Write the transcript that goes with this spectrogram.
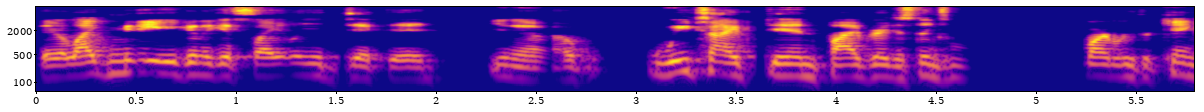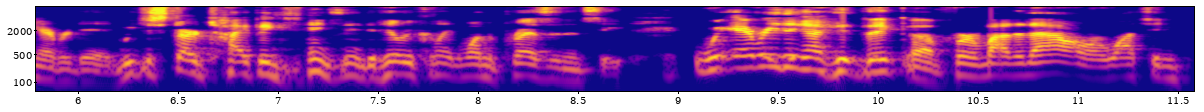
They're like me, going to get slightly addicted. You know, we typed in five greatest things Martin Luther King ever did. We just started typing things in. Hillary Clinton won the presidency? We, everything I could think of for about an hour watching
